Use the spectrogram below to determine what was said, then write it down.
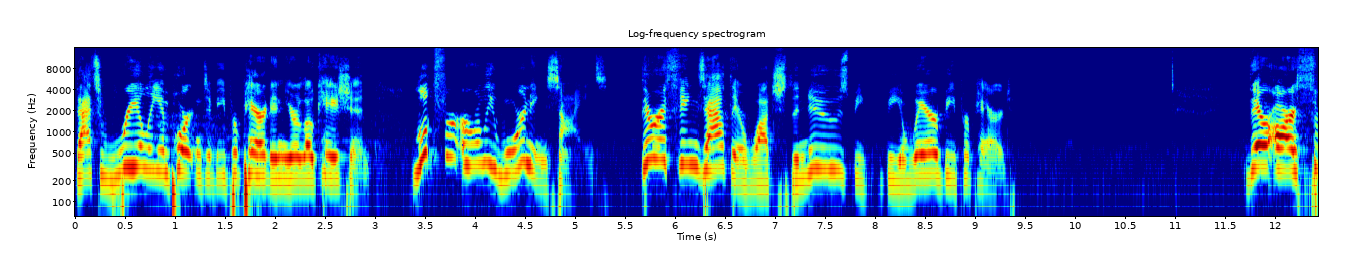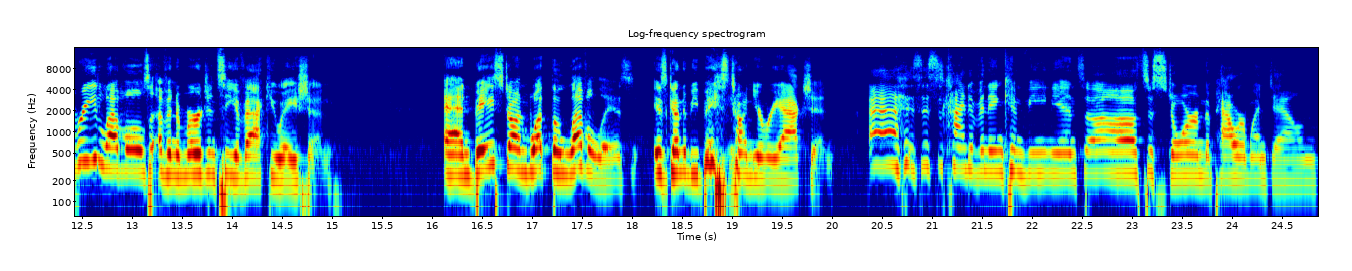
That's really important to be prepared in your location. Look for early warning signs. There are things out there. Watch the news, be, be aware, be prepared. There are three levels of an emergency evacuation. And based on what the level is, is going to be based on your reaction. Ah, is this is kind of an inconvenience? Oh, it's a storm. The power went down.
